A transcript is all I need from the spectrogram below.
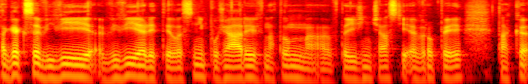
tak jak se vyvíjí, vyvíjely ty lesní požáry na tom, v té jižní části Evropy, tak eh,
